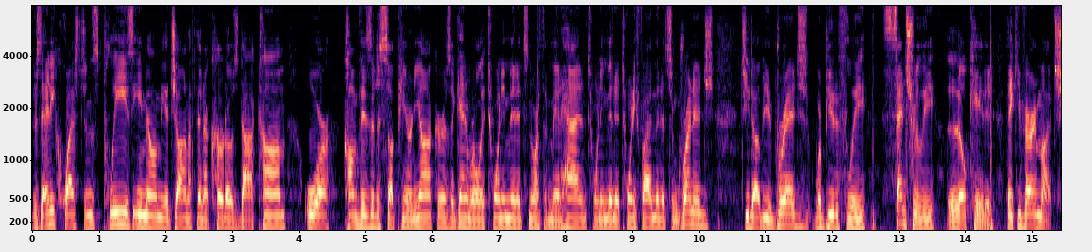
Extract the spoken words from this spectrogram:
There's any questions, please email me at jonathan at curtos.com or come visit us up here in Yonkers. Again, we're only 20 minutes north of Manhattan, 20 minutes, 25 minutes from Greenwich, GW Bridge. We're beautifully, centrally located. Thank you very much.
